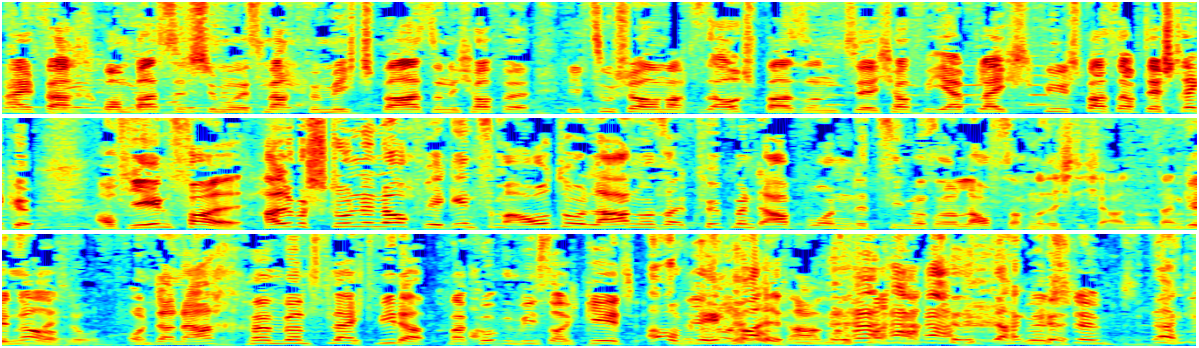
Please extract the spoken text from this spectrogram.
einfach bombastische Stimmung. Es macht für mich Spaß und ich hoffe, die Zuschauer macht es auch Spaß. Und äh, ich hoffe, ihr habt gleich viel Spaß auf der Strecke. Auf jeden Fall. Halbe Stunde noch, wir gehen zum Auto, laden unser Equipment ab und ziehen unsere Laufsachen richtig an. Und dann geht's Genau. gleich los. Und danach hören wir uns vielleicht wieder. Mal gucken, wie es euch geht. Auf jeden Fall. Danke. Bestimmt. Danke.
